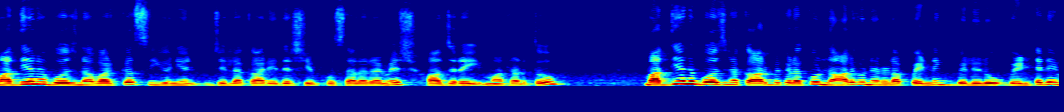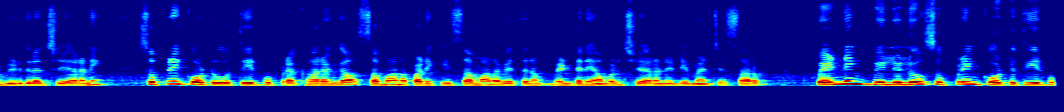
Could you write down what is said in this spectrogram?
మధ్యాహ్న భోజన వర్కర్స్ యూనియన్ జిల్లా కార్యదర్శి పూసాల రమేష్ హాజరై మాట్లాడుతూ మధ్యాహ్న భోజన కార్మికులకు నాలుగు నెలల పెండింగ్ బిల్లులు వెంటనే విడుదల చేయాలని సుప్రీంకోర్టు తీర్పు ప్రకారంగా సమాన పనికి సమాన వేతనం వెంటనే అమలు చేయాలని డిమాండ్ చేశారు. పెండింగ్ బిల్లులు సుప్రీంకోర్టు తీర్పు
